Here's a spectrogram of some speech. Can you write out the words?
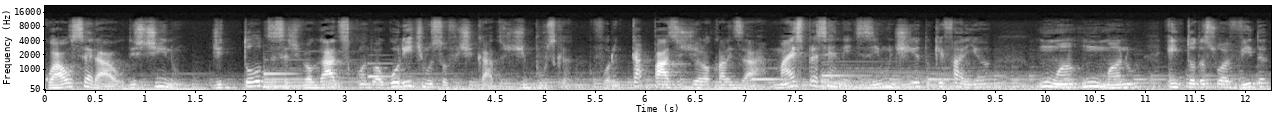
Qual será o destino de todos esses advogados quando algoritmos sofisticados de busca forem capazes de localizar mais precedentes em um dia do que fariam um, um humano em toda a sua vida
